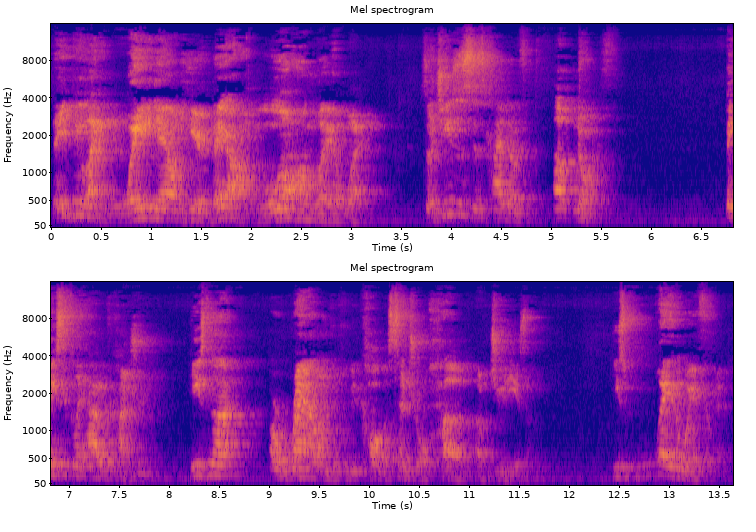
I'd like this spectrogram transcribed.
they'd be like way down here. They are a long way away. So Jesus is kind of up north, basically out of the country. He's not around what we would call the central hub of Judaism. He's way away from it,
